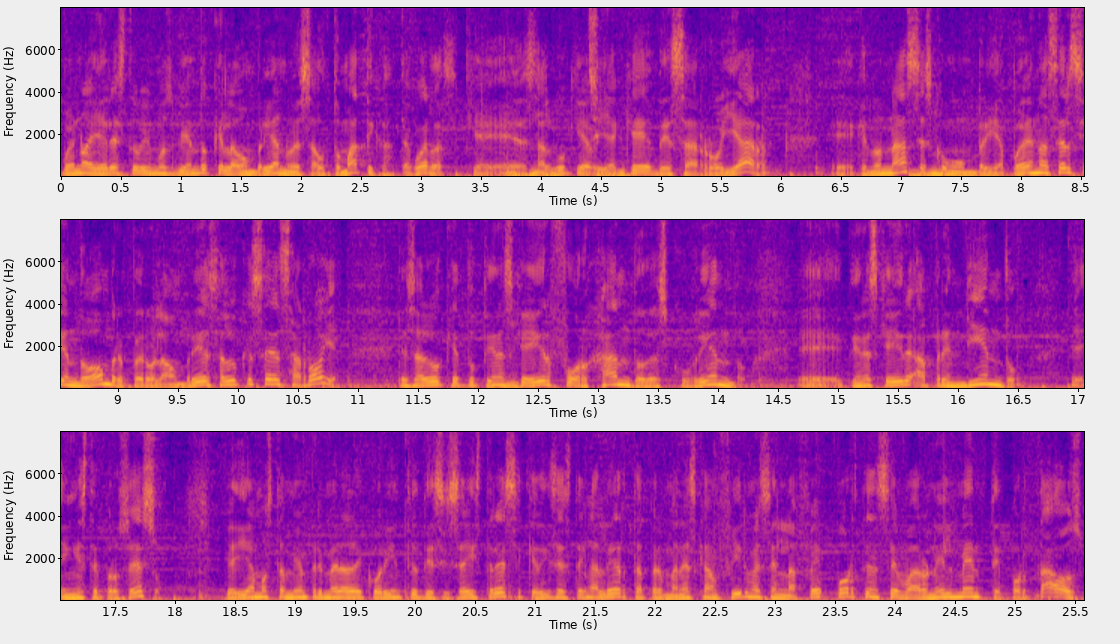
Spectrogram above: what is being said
Bueno, ayer estuvimos viendo que la hombría no es automática, ¿te acuerdas? Que es algo que había que desarrollar, eh, que no naces con hombría, puedes nacer siendo hombre, pero la hombría es algo que se desarrolla, es algo que tú tienes que ir forjando, descubriendo, eh, tienes que ir aprendiendo en este proceso. Veíamos también Primera de Corintios 16, 13 que dice estén alerta, permanezcan firmes en la fe, pórtense varonilmente, portaos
